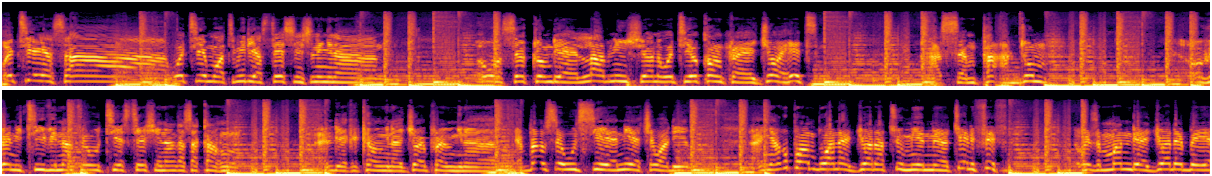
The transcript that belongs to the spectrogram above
wɔtie yɛ saa wɔtie multimedia stations no nyinaa ɛwɔ sɛ kurom deɛ lab ne nhyira na wɔtie kɔnkran joy hit. Asɛmpa adom. Ɔhwɛ ne tv na afei wotie station ankasa ka ho ɛndeɛ keka wo nyinaa joy prime nyinaa ɛberɛ sɛ wosie ɛne ɛkyɛ wadeɛ nyankopɔn boa no adwoada to mmienu mi 25th it was a monday adwoada bɛyɛ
